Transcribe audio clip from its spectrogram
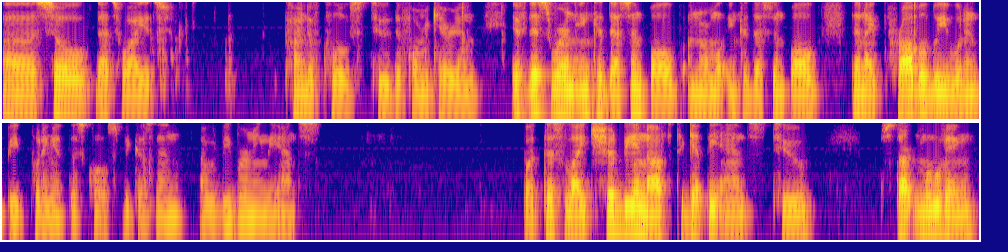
uh, so that's why it's kind of close to the formicarium. If this were an incandescent bulb, a normal incandescent bulb, then I probably wouldn't be putting it this close because then I would be burning the ants. But this light should be enough to get the ants to start moving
